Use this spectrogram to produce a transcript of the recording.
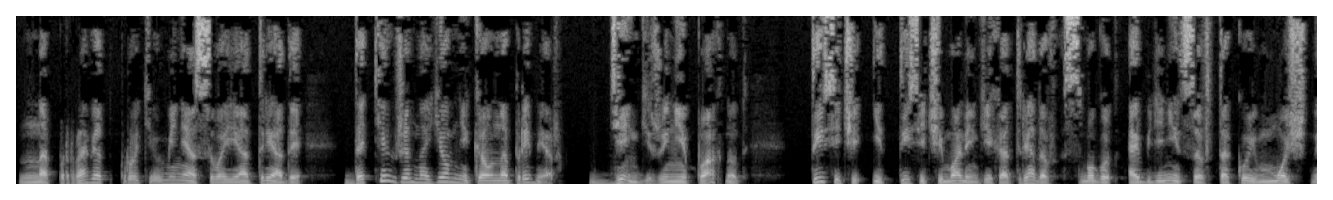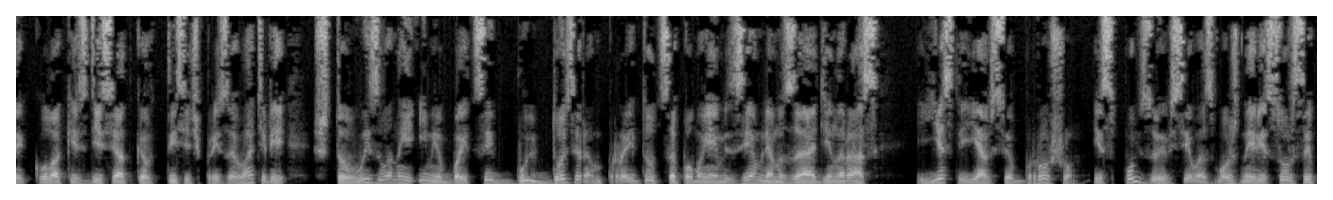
направят против меня свои отряды. Да тех же наемников, например. Деньги же не пахнут. Тысячи и тысячи маленьких отрядов смогут объединиться в такой мощный кулак из десятков тысяч призывателей, что вызванные ими бойцы бульдозером пройдутся по моим землям за один раз – если я все брошу, используя все возможные ресурсы,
